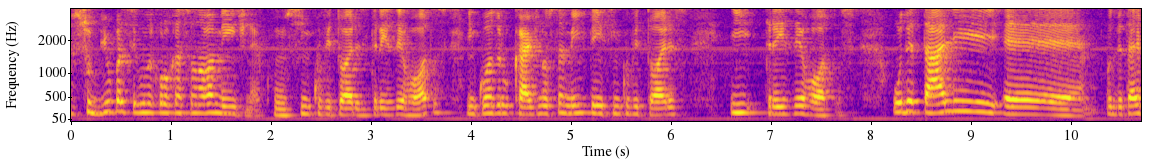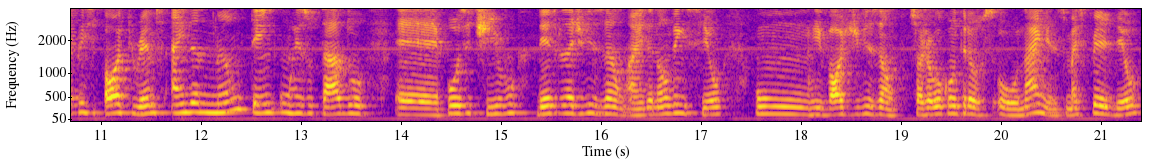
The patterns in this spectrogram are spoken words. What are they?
subiu para a segunda colocação novamente, né, com cinco vitórias e três derrotas, enquanto o Cardinals também tem cinco vitórias e três derrotas. O detalhe, é, o detalhe principal é que o Rams ainda não tem um resultado é, positivo dentro da divisão, ainda não venceu um rival de divisão. Só jogou contra os, o Niners, mas perdeu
